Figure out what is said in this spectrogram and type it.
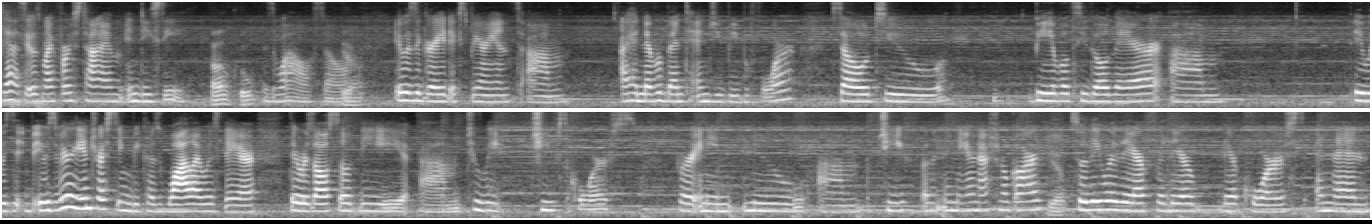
yes, it was my first time in DC Oh, cool. as well, so Yeah. it was a great experience. Um, I had never been to NGB before, so to be able to go there, um, it was it was very interesting because while I was there, there was also the um, two week Chiefs course for any new um, chief in the Air National Guard. Yep. So they were there for their their course, and then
